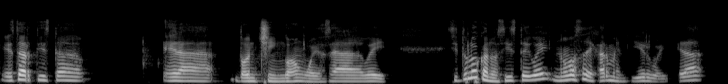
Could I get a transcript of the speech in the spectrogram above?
este artista era Don Chingón, güey. O sea, güey, si tú lo conociste, güey, no vas a dejar mentir, güey. Era,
